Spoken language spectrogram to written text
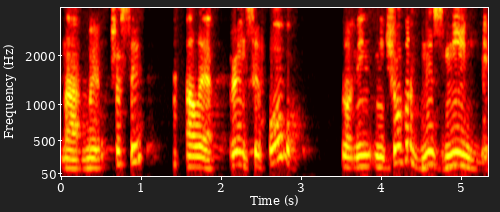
на мир часи, але принципово то він нічого не змінює.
